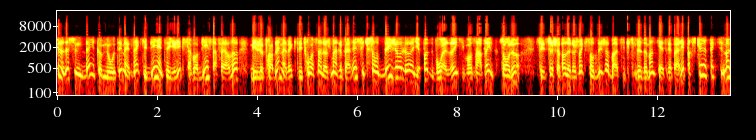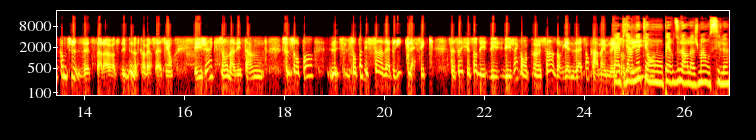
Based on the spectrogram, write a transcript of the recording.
C'est une belle communauté maintenant qui est bien intégrée, puis ça va bien cette affaire-là. Mais le problème avec les 300 logements réparés, c'est qu'ils sont déjà là. Il n'y a pas de voisins qui vont s'en plaindre. Ils sont là. C'est ça, je te parle de logements qui sont déjà bâtis puis qui ne demandent qu'à être réparés parce que, effectivement, comme tu le disais tout à l'heure, au tout début de notre conversation, les gens qui sont dans des tentes, ce ne sont pas, ce ne sont pas des sans-abri classiques. C'est-à-dire que ce sont des, des, des gens qui ont un sens d'organisation quand même. là. Ben, puis il y en a qui ont perdu leur logement aussi là,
